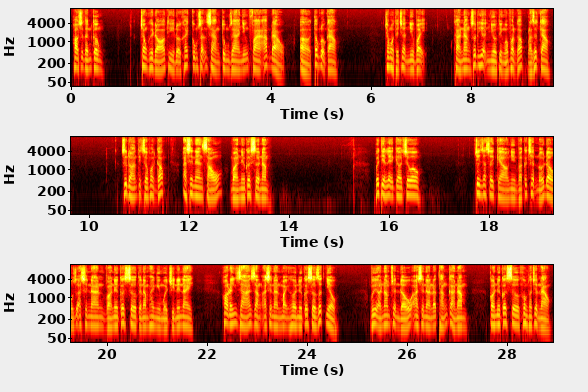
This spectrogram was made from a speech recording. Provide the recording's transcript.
họ sẽ tấn công. Trong khi đó thì đội khách cũng sẵn sàng tung ra những pha áp đảo ở tốc độ cao. Trong một thế trận như vậy, khả năng xuất hiện nhiều tình huống phạt góc là rất cao. Dự đoán tỷ số phạt góc Arsenal 6 và Newcastle 5. Với tiền lệ kèo châu Âu, chuyên gia soi kèo nhìn vào các trận đối đầu giữa Arsenal và Newcastle từ năm 2019 đến nay, họ đánh giá rằng Arsenal mạnh hơn Newcastle rất nhiều. Vì ở 5 trận đấu Arsenal đã thắng cả năm, còn Newcastle không thắng trận nào.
